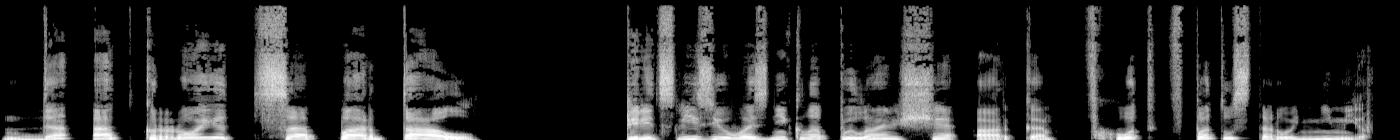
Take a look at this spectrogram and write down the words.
Да откроется портал! Перед слизью возникла пылающая арка, вход в потусторонний мир.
